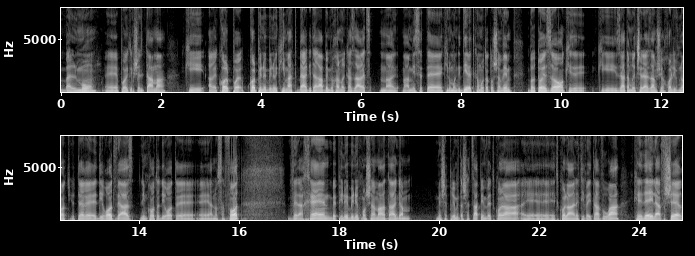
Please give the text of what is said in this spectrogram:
בלמו אה, פרויקטים של תמ"א, כי הרי כל, כל פינוי-בינוי כמעט בהגדרה, במיוחד במרכז הארץ, מע- מעמיס את, אה, כאילו מגדיל את כמות התושבים באותו אזור, כי, כי זה התמריץ של היזם, שיכול לבנות יותר אה, דירות, ואז למכור את הדירות אה, אה, הנוספות. ולכן, בפינוי-בינוי, כמו שאמרת, גם משפרים את השצ"פים ואת כל, ה, אה, את כל הנתיבי תעבורה, כדי לאפשר,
